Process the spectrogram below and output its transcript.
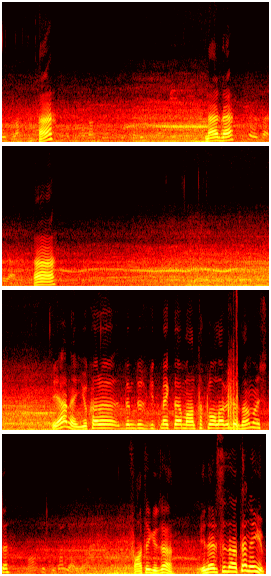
İyiydi lan. Ha? Nerede? Ha. Yani yukarı dümdüz gitmek de mantıklı olabilirdi ama işte. Mantık güzel ya. Fatih güzel. İlerisi zaten Eyüp.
